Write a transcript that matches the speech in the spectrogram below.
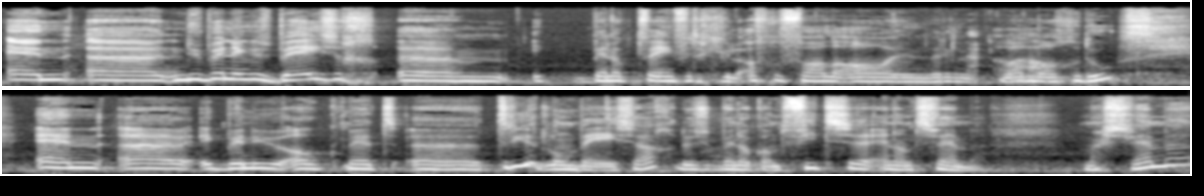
En nu ben ik dus bezig. ehm, ik ben ook 42 kilo afgevallen al en weet ik, nou, Wauw. allemaal gedoe. En ik ben nu ook met triathlon bezig. Dus ik ben ook aan het fietsen en aan het zwemmen. Maar zwemmen?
